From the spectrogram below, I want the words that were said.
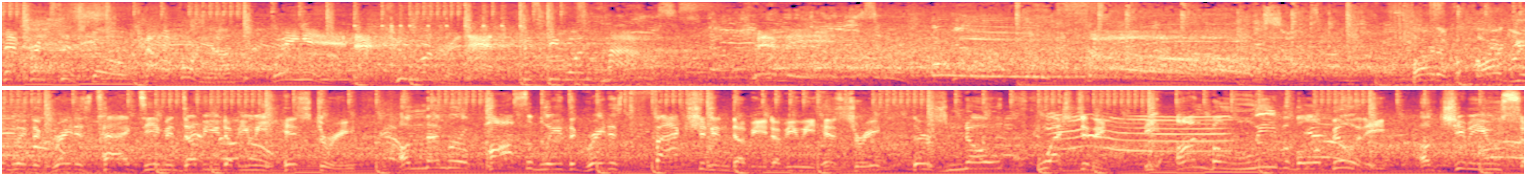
San Francisco, California, weighing in team in WWE history, a member of possibly the greatest faction in WWE history, there's no questioning the unbelievable ability of Jimmy Uso.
